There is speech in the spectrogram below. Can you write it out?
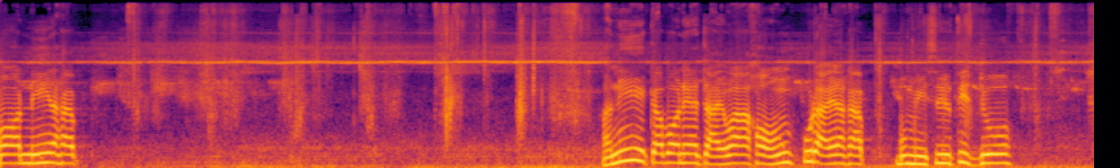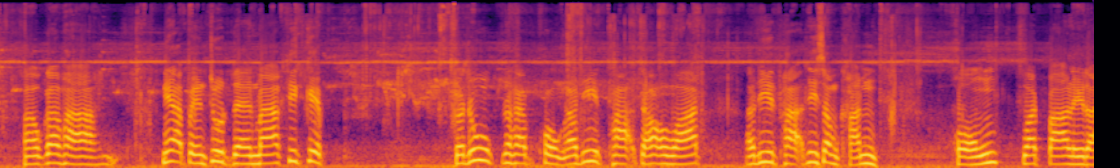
ก้อนนี้นะครับ อันนี้ก็บ่แน่ใจว่าของผู้ใดนะครับ บุมีซื้อติดอยู่เราก็พา เนี่ยเป็นจุดแลนด์มาร์คที่เก็บกระดูกนะครับของอดีตพระเจ้าอาวาสอดีตพระที่สำคัญของวัดป่าเลไล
